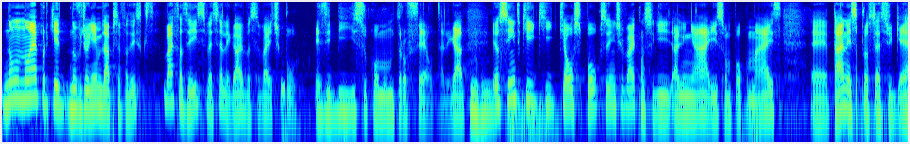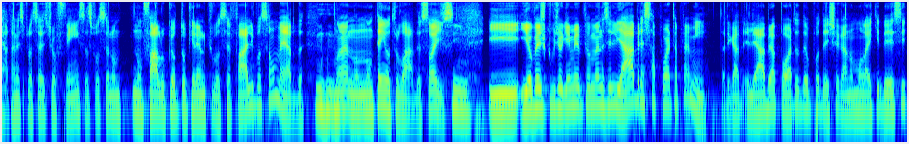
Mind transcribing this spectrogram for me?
não, não é porque no videogame dá pra você fazer isso que você vai fazer isso, vai ser legal e você vai, tipo, exibir isso como um troféu, tá ligado? Uhum. Eu sinto que, que, que, aos poucos a gente vai conseguir alinhar isso um pouco mais. É, tá nesse processo de guerra, tá nesse processo de ofensas. Você não, não fala o que eu tô querendo que você fale, você é um merda. Uhum. Não, é, não, não, tem outro lado, é só isso. E, e, eu vejo que o videogame, pelo menos, ele abre essa porta para mim, tá ligado? Ele abre a porta de eu poder chegar num moleque desse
